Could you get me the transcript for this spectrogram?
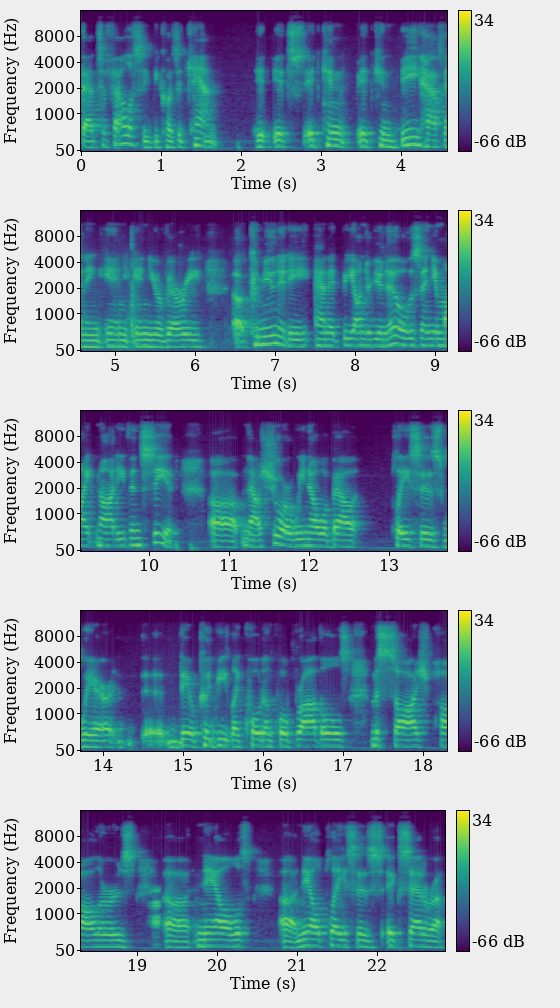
that's a fallacy because it can it, it's it can it can be happening in in your very uh, community and it be under your nose and you might not even see it. Uh, now, sure, we know about places where uh, there could be like quote unquote brothels, massage parlors, uh, nails, uh, nail places, etc.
